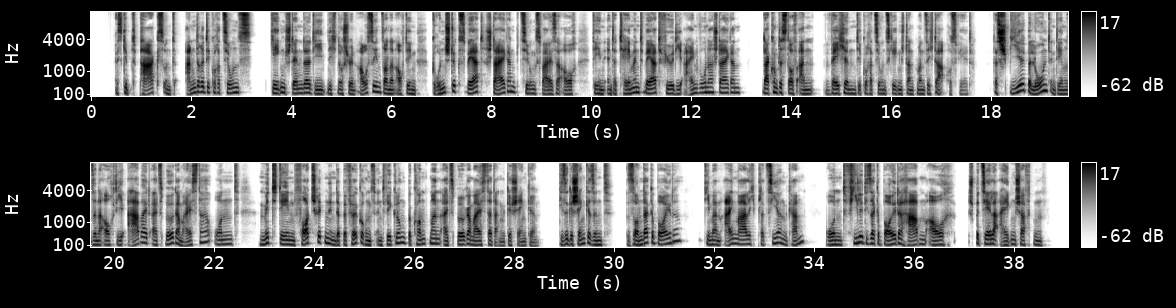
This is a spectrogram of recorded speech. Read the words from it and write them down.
Es gibt Parks und andere Dekorations Gegenstände, die nicht nur schön aussehen, sondern auch den Grundstückswert steigern, beziehungsweise auch den Entertainmentwert für die Einwohner steigern. Da kommt es darauf an, welchen Dekorationsgegenstand man sich da auswählt. Das Spiel belohnt in dem Sinne auch die Arbeit als Bürgermeister und mit den Fortschritten in der Bevölkerungsentwicklung bekommt man als Bürgermeister dann Geschenke. Diese Geschenke sind Sondergebäude, die man einmalig platzieren kann. Und viele dieser Gebäude haben auch spezielle Eigenschaften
